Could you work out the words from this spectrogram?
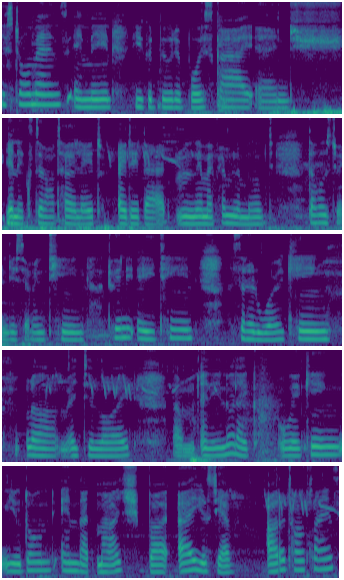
installments, and then you could build a boy sky and an external toilet. I did that, and then my family moved. That was 2017. 2018, I started working um, at Deloitte, um, and you know, like working, you don't earn that much, but I used to have out of town clients.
